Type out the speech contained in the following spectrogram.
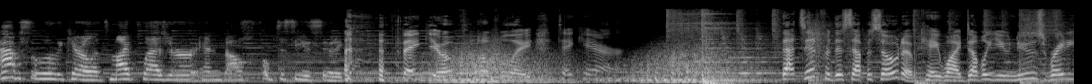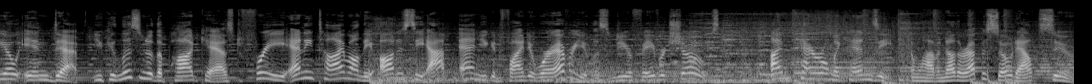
Absolutely, Carol. It's my pleasure, and I'll hope to see you soon again. Thank you. Hopefully. Take care. That's it for this episode of KYW News Radio In Depth. You can listen to the podcast free anytime on the Odyssey app, and you can find it wherever you listen to your favorite shows. I'm Carol McKenzie, and we'll have another episode out soon.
